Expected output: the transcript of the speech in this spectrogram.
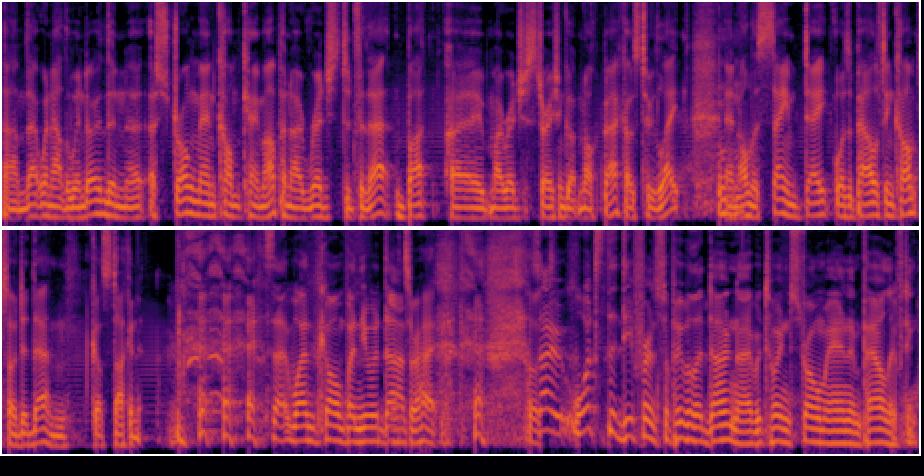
um, that went out the window. Then a, a strongman comp came up and I registered for that, but I, my registration got knocked back. I was too late, and on the same date was a powerlifting comp, so I did that and got stuck in it. so one comp and you were done. That's right. So, what's the difference for people that don't know between strongman and powerlifting?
